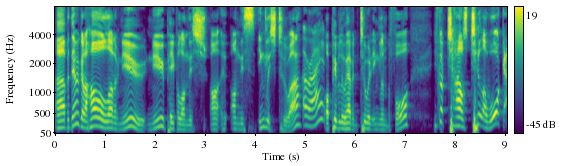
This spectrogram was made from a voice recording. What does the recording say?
Uh, but then we've got a whole lot of new new people on this sh- on, on this English tour. All right. or people who haven't toured England before. You've got Charles Chiller Walker.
